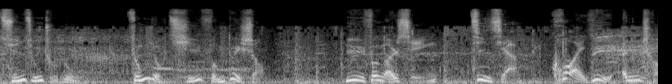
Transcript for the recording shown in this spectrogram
群雄逐鹿，总有棋逢对手。御风而行，尽享快意恩仇，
